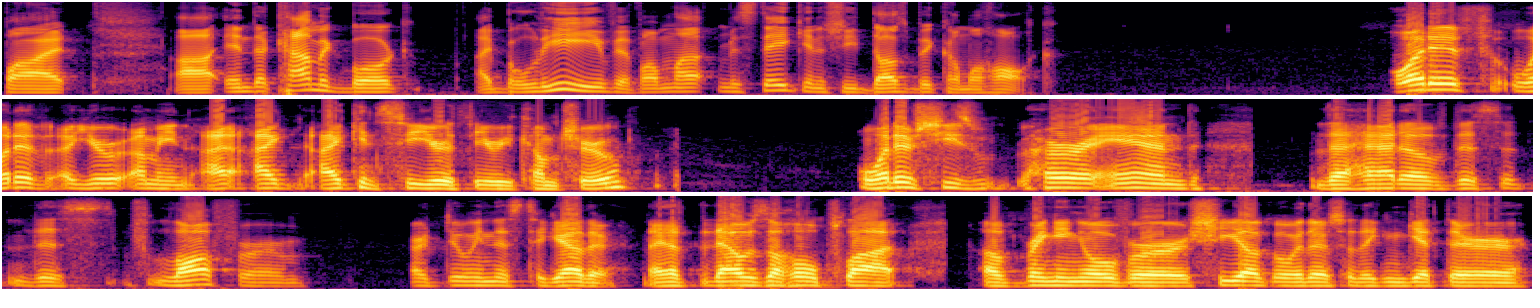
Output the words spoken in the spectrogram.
but uh, in the comic book, I believe, if I'm not mistaken, she does become a Hulk. What if? What if uh, you're? I mean, I, I I can see your theory come true. What if she's her and the head of this this law firm are doing this together? That that was the whole plot of bringing over She-Hulk over there so they can get their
